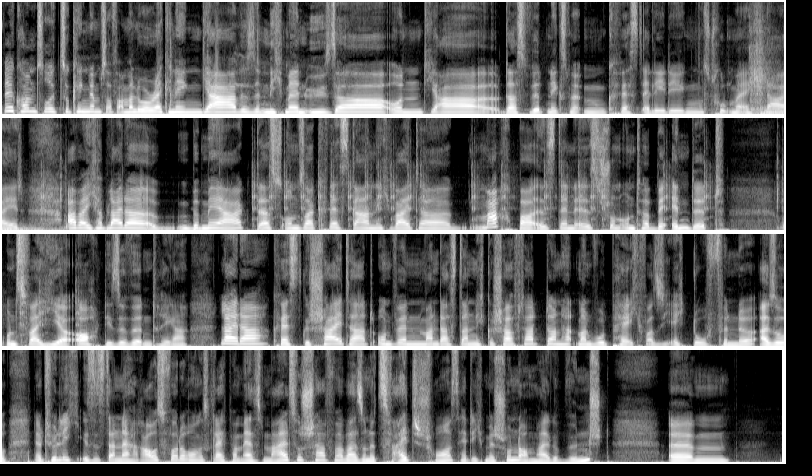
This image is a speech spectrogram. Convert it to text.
Willkommen zurück zu Kingdoms of Amalur Reckoning. Ja, wir sind nicht mehr in Üsa und ja, das wird nichts mit dem Quest erledigen. Es tut mir echt leid. Aber ich habe leider äh, bemerkt, dass unser Quest gar nicht weiter machbar ist, denn er ist schon unter beendet. Und zwar hier, oh, diese Würdenträger. Leider, Quest gescheitert und wenn man das dann nicht geschafft hat, dann hat man wohl Pech, was ich echt doof finde. Also natürlich ist es dann eine Herausforderung, es gleich beim ersten Mal zu schaffen, aber so eine zweite Chance hätte ich mir schon noch mal gewünscht. Ähm,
